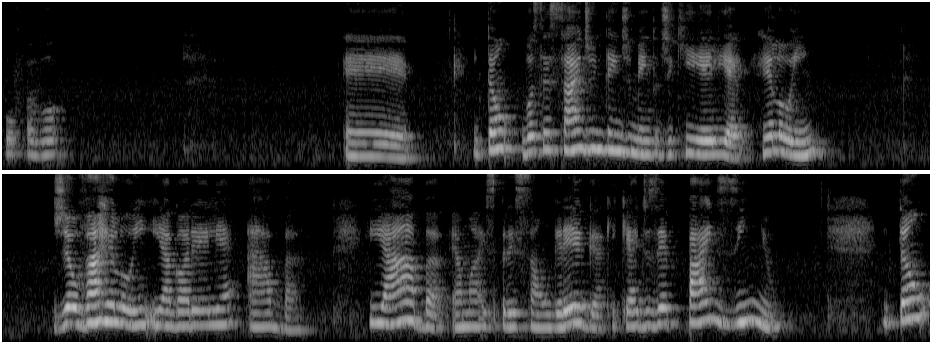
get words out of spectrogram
por favor. É, então, você sai de um entendimento de que ele é Elohim, Jeová Elohim, e agora ele é Abba. E Abba é uma expressão grega que quer dizer paizinho. Então,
